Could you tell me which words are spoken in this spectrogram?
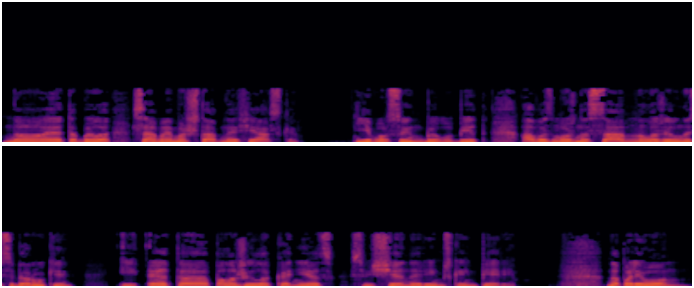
Но это было самое масштабное фиаско. Его сын был убит, а, возможно, сам наложил на себя руки, и это положило конец Священной Римской империи. Наполеон,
